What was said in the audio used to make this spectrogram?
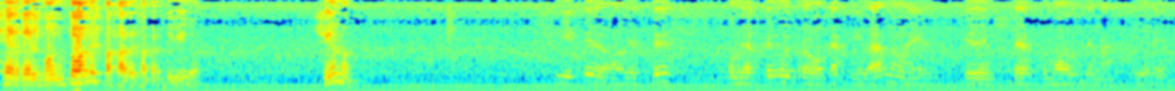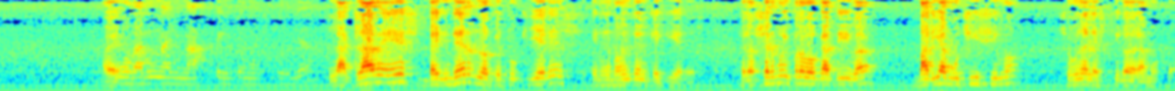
Ser del montón es pasar desapercibido. ¿Sí o no? Sí, pero a veces ponerte muy provocativa no es que ser como los demás quieren. Como dar una imagen que no es tuya. La clave es vender lo que tú quieres en el momento en que quieres. Pero ser muy provocativa varía muchísimo según el estilo de la mujer.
